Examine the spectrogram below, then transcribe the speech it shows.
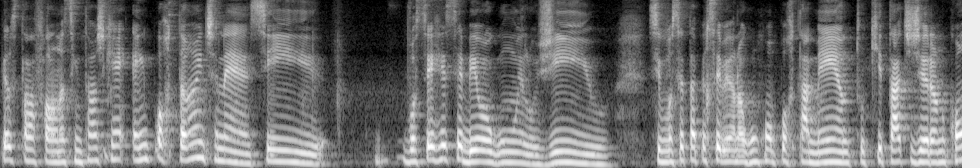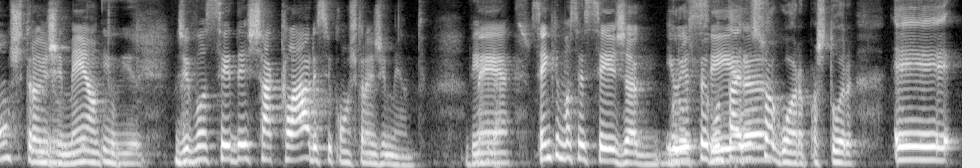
Pelo que estava falando assim, então acho que é, é importante, né, se você recebeu algum elogio, se você está percebendo algum comportamento que está te gerando constrangimento, eu, eu, eu, de você deixar claro esse constrangimento. Né? Sem que você seja grosseira. Eu ia perguntar isso agora, pastora. É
